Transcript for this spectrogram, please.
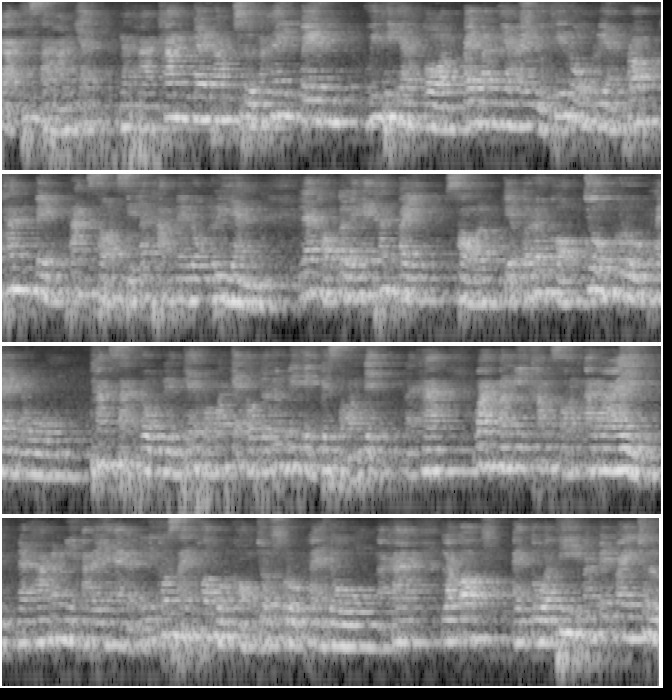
กับที่ศาลเนี่ยนะคะท่านได้รับเชิญให้เป็นวิทยากรไปบรรยายอยู่ที่โรงเรียน เพราะท่านเป็นพระสอนศีลธรรมในโรงเรียน และเขาก็เลยให้ท่านไปสอนเกี่ยวกับเรื่องของจูงกรูแพลนงทักษะโรงเรียนแกบอกว่าแกเอาแต่เรื่องนี้เองไปสอนเด็กนะคะ ว่ามันมีคำสอนอะไรนะคะ มันมีอะไรยังไงแบบนี้เขาใส่ข้อมูลของโจทย์กลุ่มไพโดงนะคะ แล้วก็ไอตัวที่มันเป็นใบฉลุ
